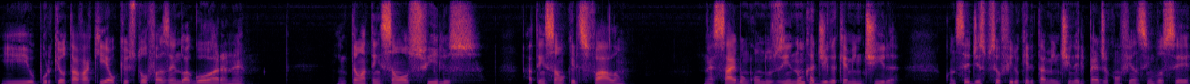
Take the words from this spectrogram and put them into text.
E o porquê eu estava aqui é o que eu estou fazendo agora, né? Então, atenção aos filhos, atenção ao que eles falam, né? saibam conduzir. Nunca diga que é mentira. Quando você diz pro seu filho que ele está mentindo, ele perde a confiança em você.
